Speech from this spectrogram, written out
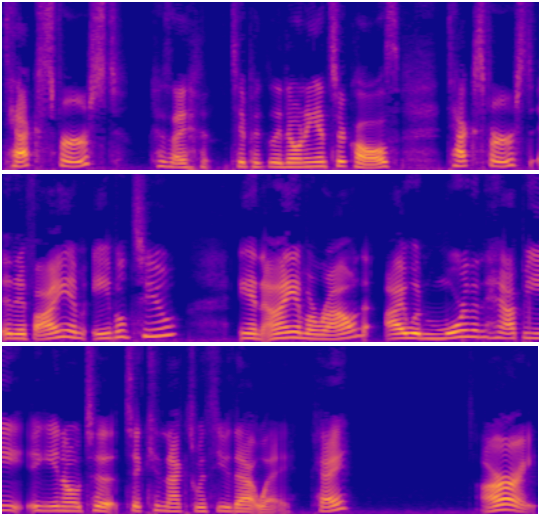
text first, because I typically don't answer calls. Text first, and if I am able to, and I am around, I would more than happy, you know, to to connect with you that way. Okay. All right.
